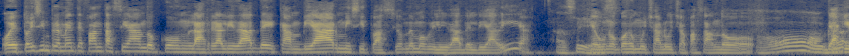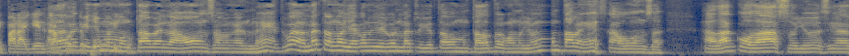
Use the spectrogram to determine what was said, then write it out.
o estoy simplemente fantaseando con la realidad de cambiar mi situación de movilidad del día a día. Así que uno coge mucha lucha pasando oh, de aquí para allá en Cada vez que yo me montaba en la onza o en el metro, bueno, el metro no, ya cuando llegó el metro yo estaba montado, pero cuando yo me montaba en esa onza a dar codazo, yo decía,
